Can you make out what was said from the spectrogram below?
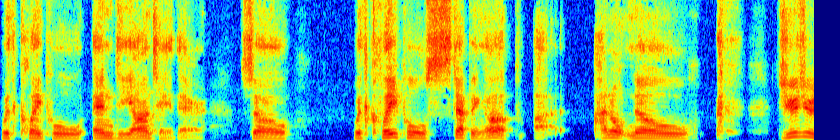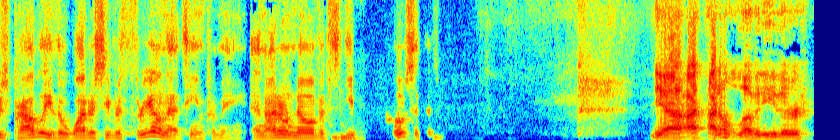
with Claypool and Diontae there. So with Claypool stepping up, I, I don't know. Juju's probably the wide receiver three on that team for me, and I don't know if it's even close at this. Yeah, I, I don't love it either.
